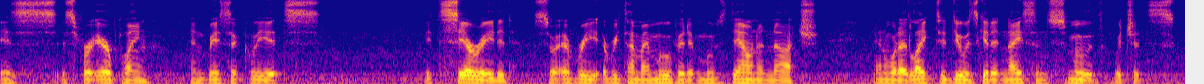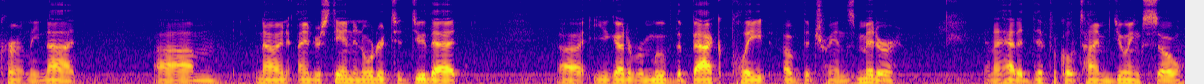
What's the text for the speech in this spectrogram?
is is for airplane and basically it's it's serrated so every every time I move it it moves down a notch and what I'd like to do is get it nice and smooth which it's currently not um, now, I understand in order to do that, uh, you got to remove the back plate of the transmitter, and I had a difficult time doing so.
